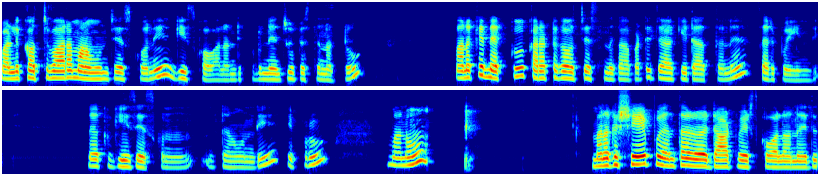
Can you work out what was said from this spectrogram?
మళ్ళీ ఖర్చు వారా మనం ఉంచేసుకొని గీసుకోవాలండి. ఇప్పుడు నేను చూపిస్తున్నట్టు. మనకి నెక్ కరెక్ట్గా వచ్చేసింది కాబట్టి జాకెట్ సరిపోయింది. నెక్ గీసేసుకుంటామండి. ఇప్పుడు మనం మనకి షేప్ ఎంత డాట్ వేసుకోవాలనేది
